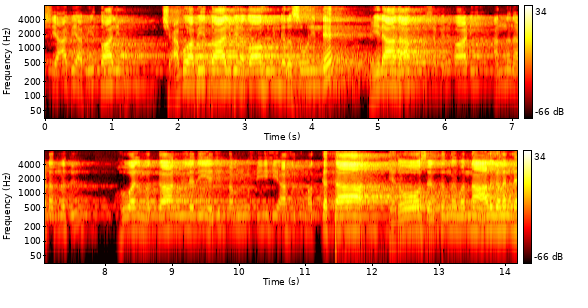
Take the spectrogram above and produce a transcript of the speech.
شعب أبي طالب ഷാബു അബി താലിബിൻ അള്ളാഹുവിൻ്റെ റസൂലിൻ്റെ മീലാദാഘോഷ പരിപാടി അന്ന് നടന്നത് ഹുവൽ മക്കാനുല്ലതി യജിത്തമിയു ഫീഹി അഹ്ലു മക്കത്ത ഏതോ സ്ഥലത്തു നിന്ന് വന്ന ആളുകളല്ല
